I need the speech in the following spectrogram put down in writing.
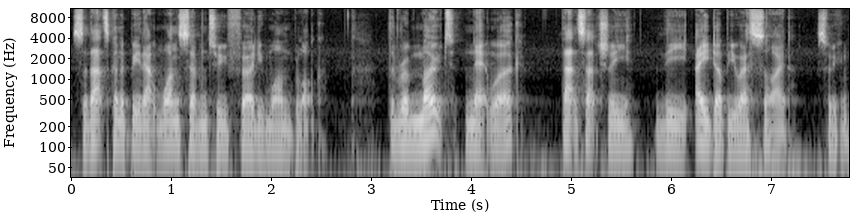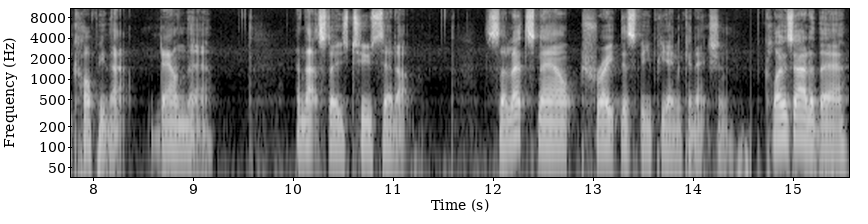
So that's going to be that 172.31 block. The remote network, that's actually the AWS side. So we can copy that down there. And that's those two set up. So let's now create this VPN connection. Close out of there,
